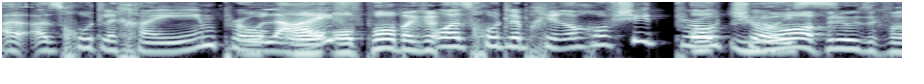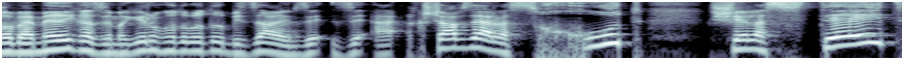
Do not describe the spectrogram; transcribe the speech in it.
הזכות לחיים, פרו-לייף, או, הזכות לבחירה חופשית, או- pro-choice. לא, אפילו זה כבר באמריקה, זה מגיע למקומות הרבה יותר ביזאריים. עכשיו זה על הזכות של ה state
